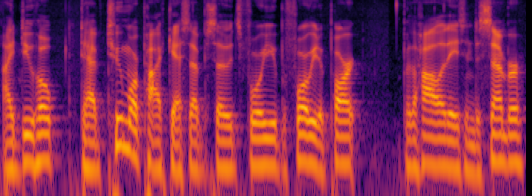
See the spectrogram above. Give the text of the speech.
I do hope to have two more podcast episodes for you before we depart for the holidays in December.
